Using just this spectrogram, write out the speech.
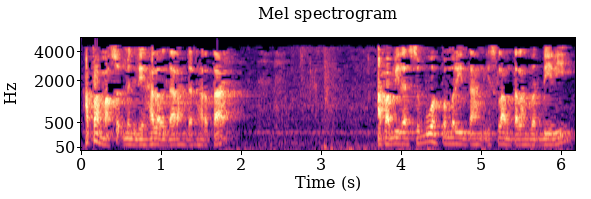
Apa maksud menjadi halal darah dan harta? Apabila sebuah pemerintahan Islam telah berdiri,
